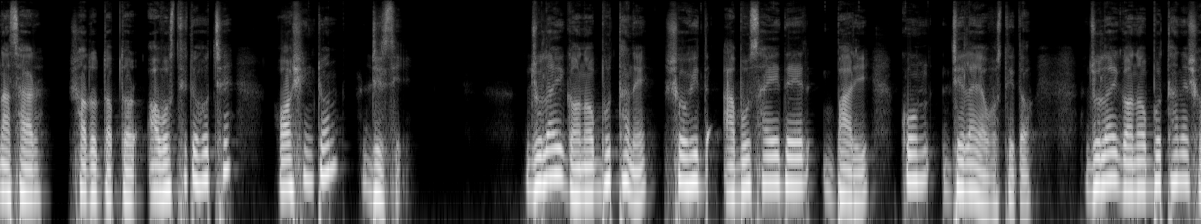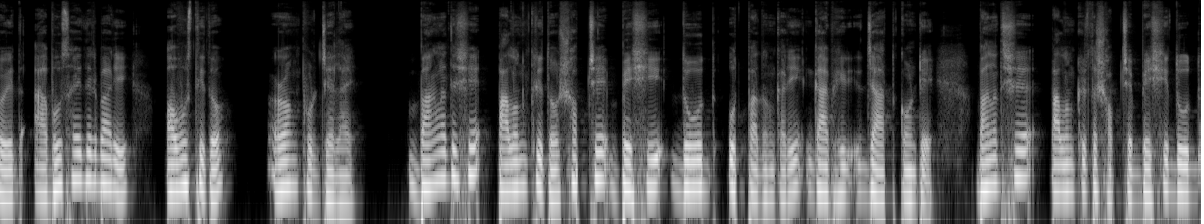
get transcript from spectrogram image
নাসার সদর দপ্তর অবস্থিত হচ্ছে ওয়াশিংটন, ডিসি। জুলাই গণ অভ্যুত্থানে শহীদ আবু সাইদের বাড়ি কোন জেলায় অবস্থিত? জুলাই গণ অভ্যুত্থানে শহীদ আবু সাইদের বাড়ি অবস্থিত রংপুর জেলায়। বাংলাদেশে পালনকৃত সবচেয়ে বেশি দুধ উৎপাদনকারী গাভীর জাত কোনটি? বাংলাদেশে পালনকৃত সবচেয়ে বেশি দুধ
